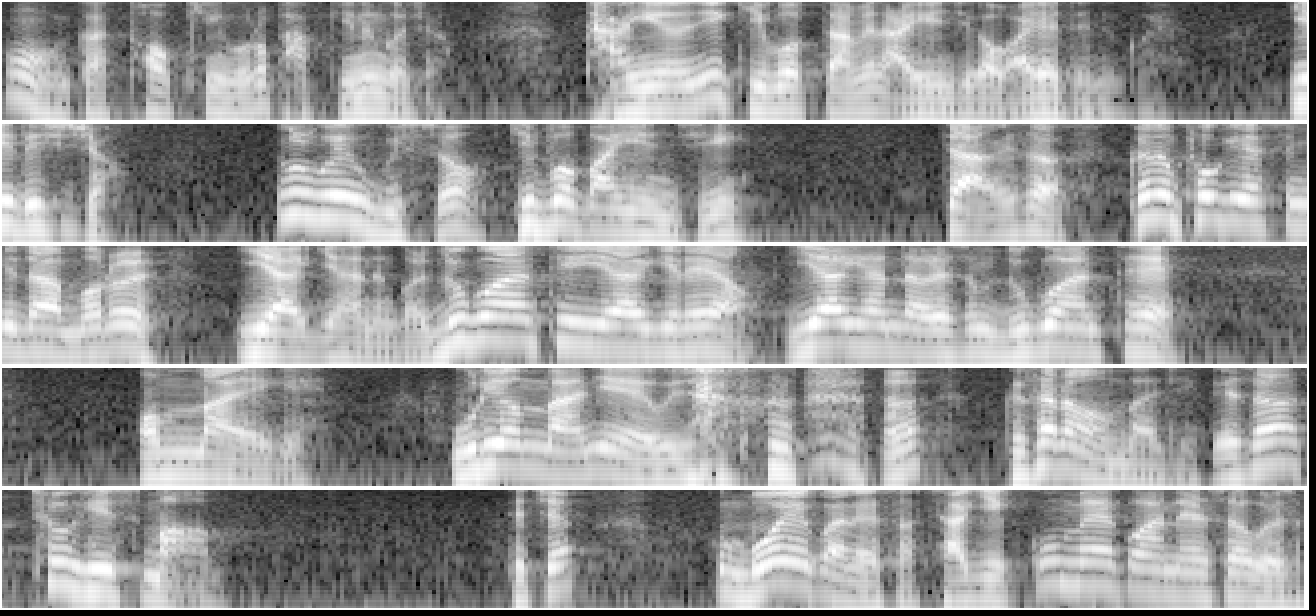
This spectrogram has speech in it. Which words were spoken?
어, 그러니까 talking으로 바뀌는 거죠. 당연히 up 다음엔 ing가 와야 되는 거예요. 이해되시죠? 이걸 외우고 있어. up ing. 자, 그래서 그는 포기했습니다. 뭐를 이야기하는 걸. 누구한테 이야기를 해요? 이야기한다 그랬으면 누구한테? 엄마에게. 우리 엄마 아니에요. 그죠? 어? 그 사람 엄마지. 그래서 to his mom. 됐죠? 그럼 뭐에 관해서? 자기 꿈에 관해서 그래서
